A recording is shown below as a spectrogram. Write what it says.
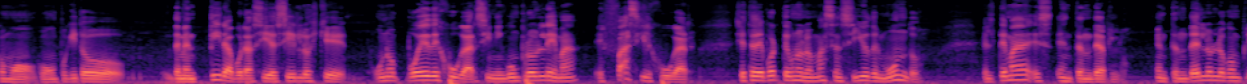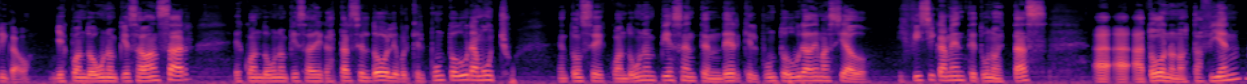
como, como un poquito de mentira, por así decirlo, es que uno puede jugar sin ningún problema, es fácil jugar. Si este deporte es uno de los más sencillos del mundo, el tema es entenderlo entenderlo es lo complicado. Y es cuando uno empieza a avanzar, es cuando uno empieza a desgastarse el doble, porque el punto dura mucho. Entonces, cuando uno empieza a entender que el punto dura demasiado y físicamente tú no estás a, tono, no estás bien,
